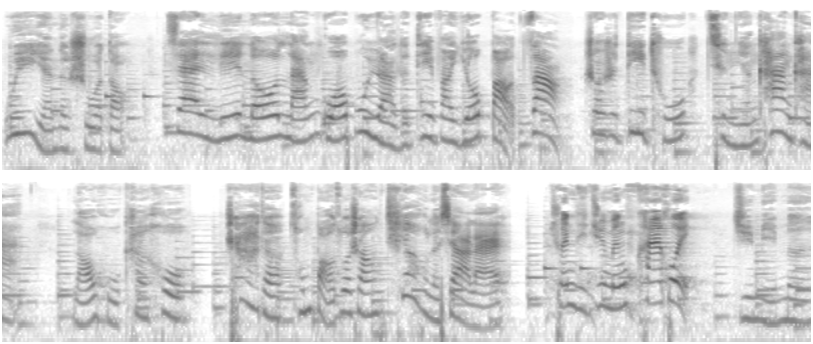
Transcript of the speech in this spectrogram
威严地说道：“在离楼兰国不远的地方有宝藏，这是地图，请您看看。”老虎看后，诧得从宝座上跳了下来。全体居民开会。居民们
